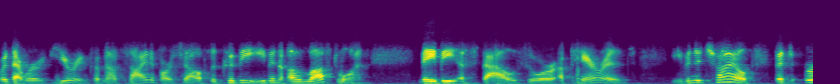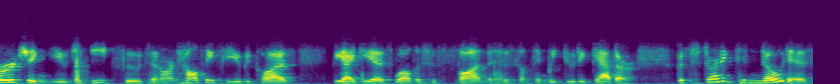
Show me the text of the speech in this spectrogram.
or that we're hearing from outside of ourselves. It could be even a loved one, maybe a spouse or a parent, even a child that's urging you to eat foods that aren't healthy for you because the idea is, well, this is fun. This is something we do together. But starting to notice,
